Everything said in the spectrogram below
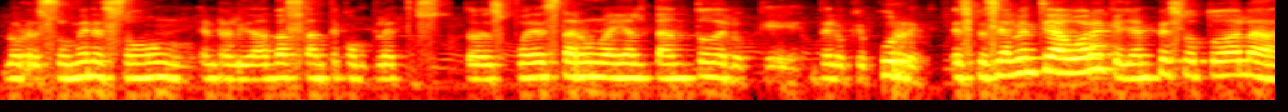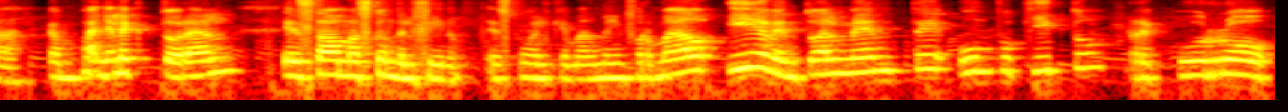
los resúmenes son en realidad bastante completos. Entonces puede estar uno ahí al tanto de lo que, de lo que ocurre. Especialmente ahora que ya empezó toda la campaña electoral, he estado más con Delfino, es con el que más me he informado y eventualmente un poquito recurro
